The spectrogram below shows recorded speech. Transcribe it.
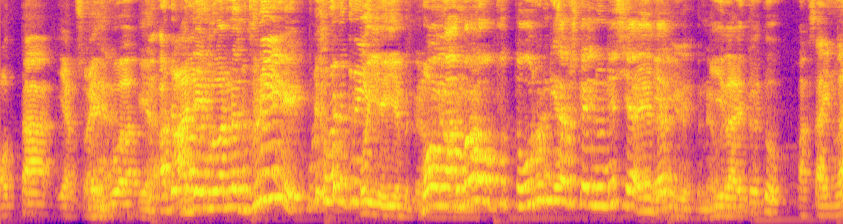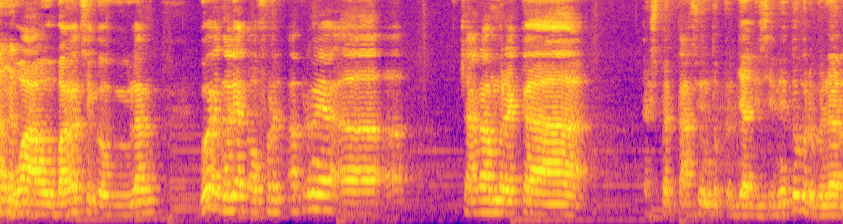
kota yang selain Iya, gua iya. ada, ada yang luar negeri. Udah luar negeri. Oh iya iya benar. Mau nggak mau put turun dia harus ke Indonesia ya kan? Iya, iya, bener. Gila itu itu Paksain banget. wow banget sih gue bilang. Gue ngelihat over apa namanya eh, cara mereka ekspektasi untuk kerja di sini tuh benar-benar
